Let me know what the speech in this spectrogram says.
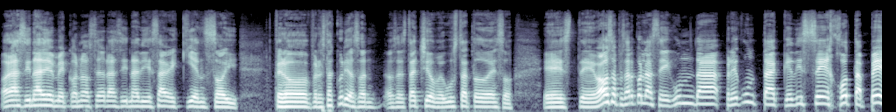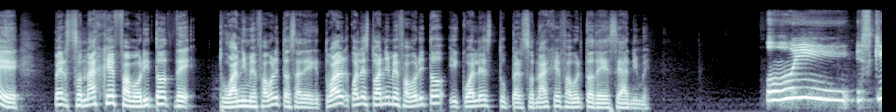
Ahora sí nadie me conoce, ahora sí nadie sabe quién soy. Pero, pero está curioso, o sea, está chido, me gusta todo eso. Este, vamos a pasar con la segunda pregunta que dice JP, personaje favorito de tu anime favorito, o sea, de cuál es tu anime favorito y cuál es tu personaje favorito de ese anime. Uy, es que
